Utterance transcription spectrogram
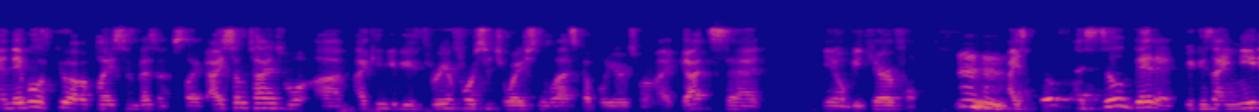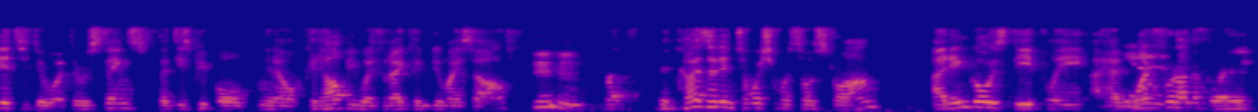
and they both do have a place in business. Like I sometimes will, um, I can give you three or four situations the last couple of years where my gut said, you know, be careful. Mm-hmm. I still I still did it because I needed to do it. There was things that these people, you know, could help me with that I couldn't do myself. Mm-hmm. But because that intuition was so strong, I didn't go as deeply. I had one foot on the brake.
